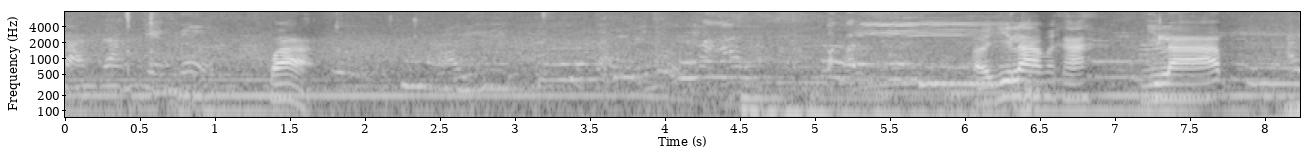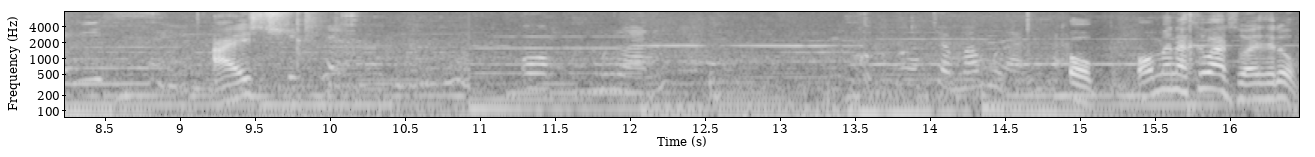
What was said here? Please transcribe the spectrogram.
การณ์ยางเก่งเด้อว่าเอาอีใส่ไปเลยเอาอีเอายีราฟไหมคะยีราฟไอ้สิไอซ์อบเหมือน ลูกจะมาเหมือนค่ะอบอ๋อแม่น่าคือวาดสวยสิลูก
